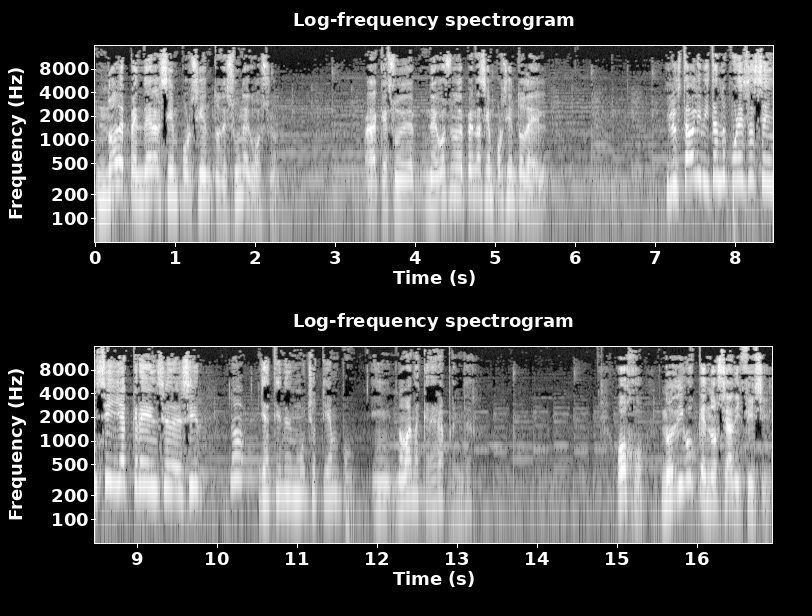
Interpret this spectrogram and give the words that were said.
no depender al 100% de su negocio, para que su negocio no dependa 100% de él. Y lo estaba limitando por esa sencilla creencia de decir, no, ya tienen mucho tiempo y no van a querer aprender. Ojo, no digo que no sea difícil,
